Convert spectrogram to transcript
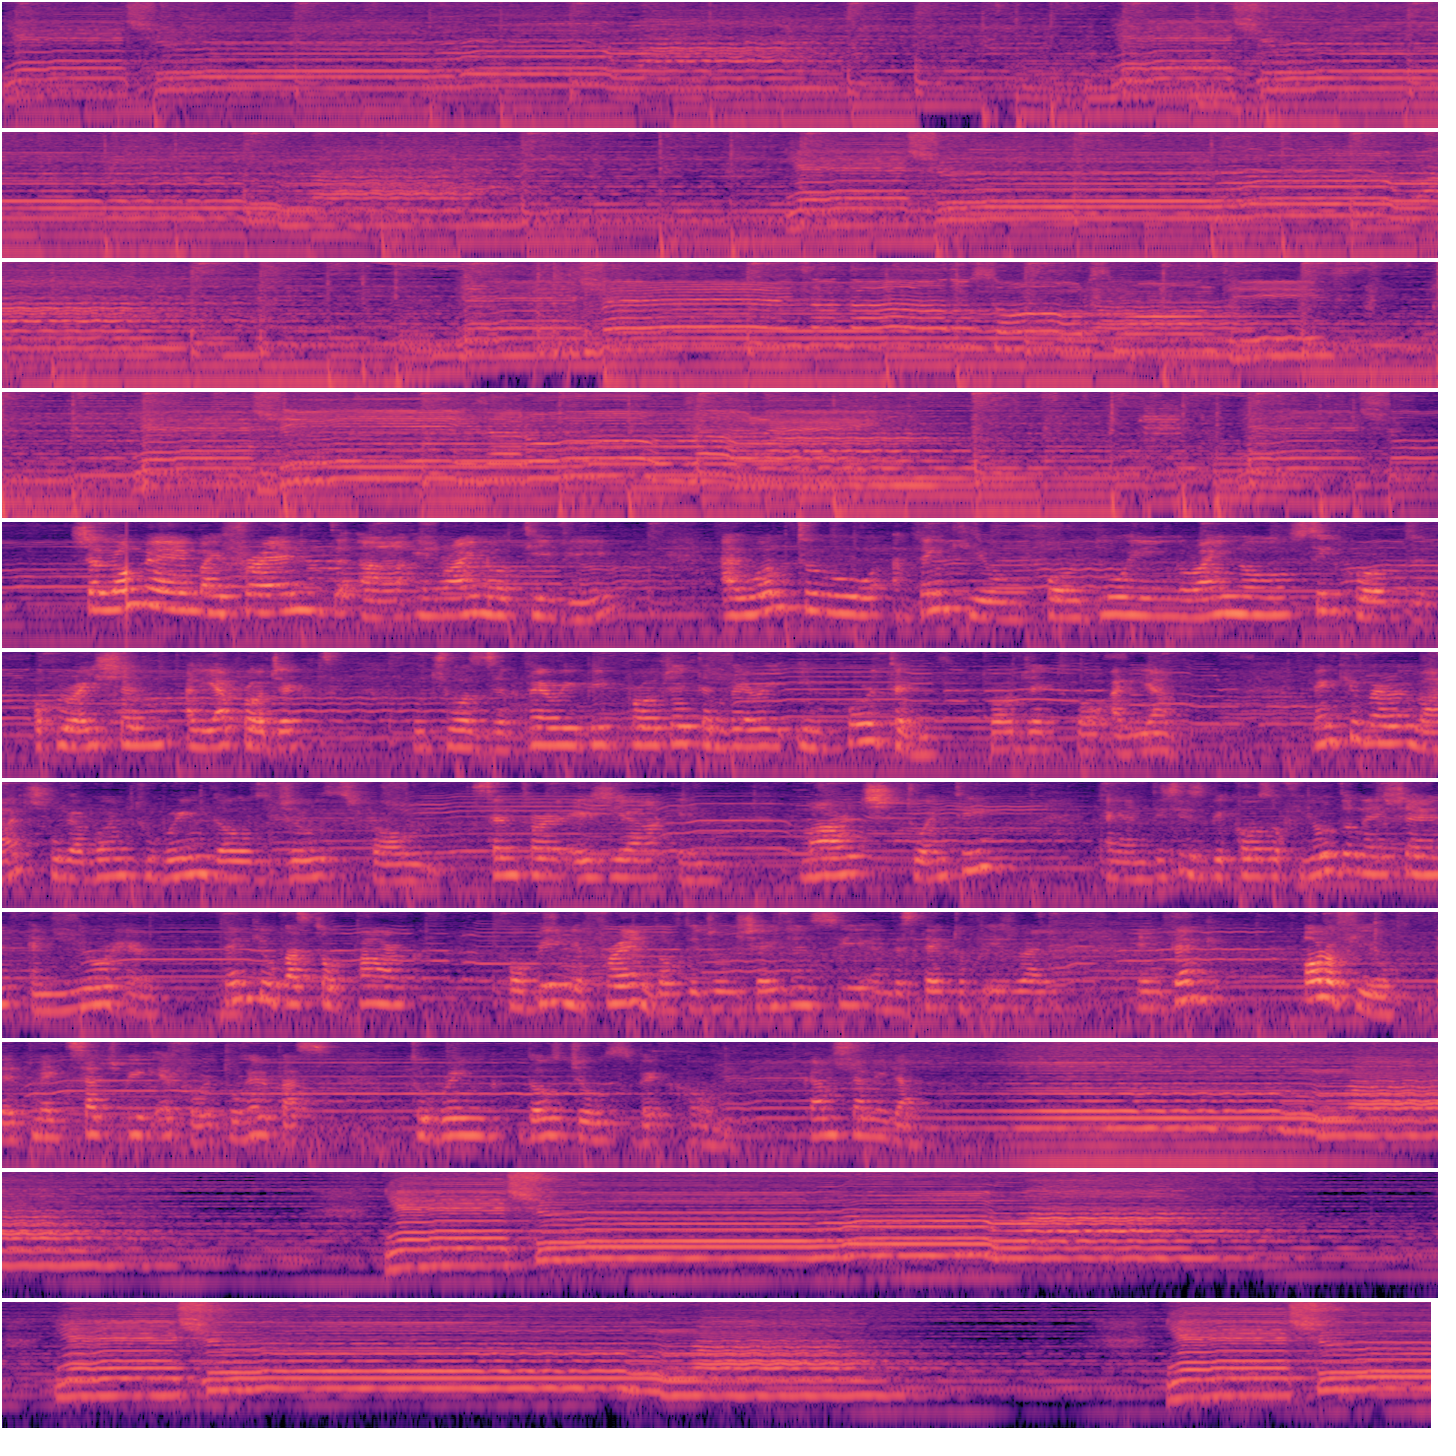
Yeah. Shalom, uh, my friend uh, in Rhino TV. I want to thank you for doing Rhino Silk Road Operation Aliyah project, which was a very big project and very important project for Aliyah. Thank you very much. We are going to bring those Jews from Central Asia in March 20 and this is because of your donation and your help. Thank you Pastor Park for being a friend of the Jewish Agency and the State of Israel and thank all of you that made such big effort to help us to bring those Jews back home. Kamsahamnida. Yeshua, Yeshua. 예수.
